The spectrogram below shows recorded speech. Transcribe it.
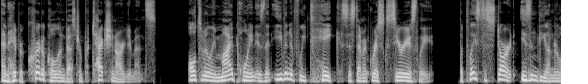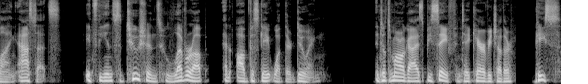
and hypocritical investor protection arguments. Ultimately, my point is that even if we take systemic risk seriously, the place to start isn't the underlying assets. It's the institutions who lever up and obfuscate what they're doing. Until tomorrow, guys, be safe and take care of each other. Peace.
